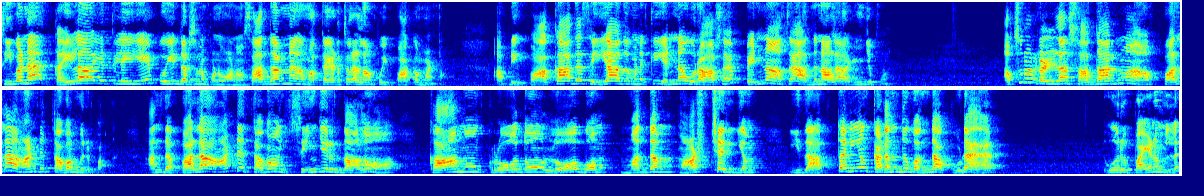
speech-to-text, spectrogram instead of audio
சிவனை கைலாயத்திலேயே போய் தரிசனம் பண்ணுவானாம். சாதாரண மற்ற இடத்துலலாம் போய் பார்க்க மாட்டான். அப்படி பார்க்காத செய்யாதவனுக்கு என்ன ஒரு ஆசை? பெண் ஆசை அதனால அழிஞ்சு போனான். அசுரர்கள்லாம் சாதாரணமாக பல ஆண்டு தவம் இருப்பான் அந்த பல ஆண்டு தவம் செஞ்சிருந்தாலும் காமம் குரோதம் லோபம் மதம் ஆச்சரியம் இது அத்தனையும் கடந்து வந்தால் கூட ஒரு பயணம் இல்லை.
